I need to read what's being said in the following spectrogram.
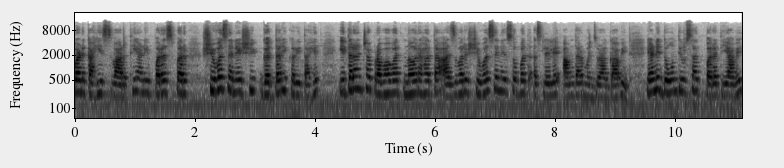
पण काही स्वार्थी आणि परस्पर शिवसेनेशी गद्दारी करीत आहेत. इतरांच्या प्रभावात न राहता आजवर शिवसेनेसोबत असलेले आमदार मंजुळा गावित यांनी दोन दिवसात परत यावे.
